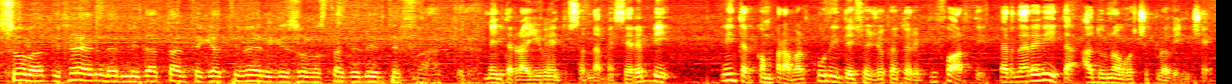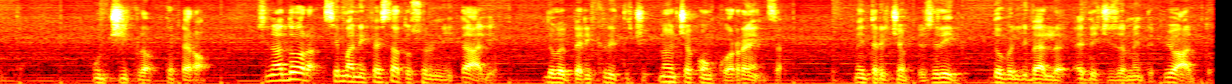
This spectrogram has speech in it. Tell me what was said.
solo a difendermi da tante cattiverie che sono state dette e fatte. Mentre la Juventus andava in Serie B, l'Inter comprava alcuni dei suoi giocatori più forti per dare vita ad un nuovo ciclo vincente. Un ciclo che però, sino ad ora, si è manifestato solo in Italia, dove per i critici non c'è concorrenza, mentre in Champions League, dove il livello è decisamente più alto,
